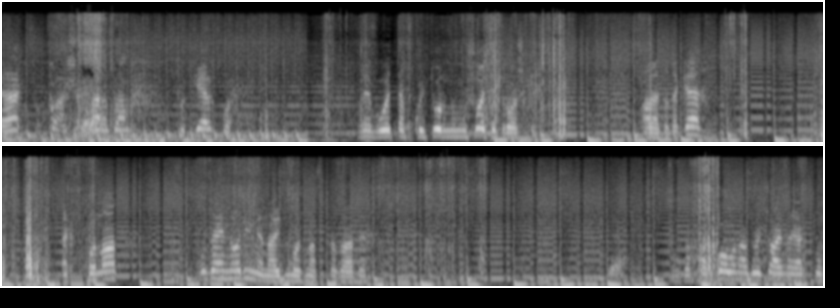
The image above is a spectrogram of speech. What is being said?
Так, покажемо зараз вам цукерку. Ви будете в культурному шоці трошки. Але то таке експонат музейного рівня навіть можна сказати. Ну, звичайно, як тут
